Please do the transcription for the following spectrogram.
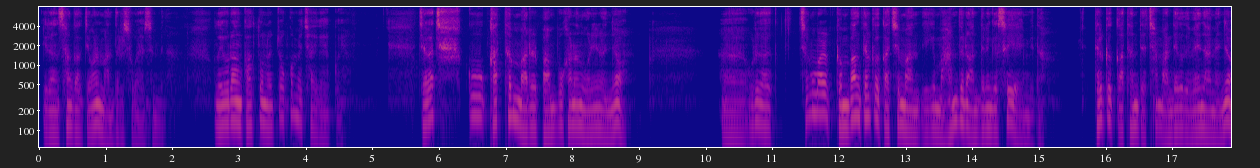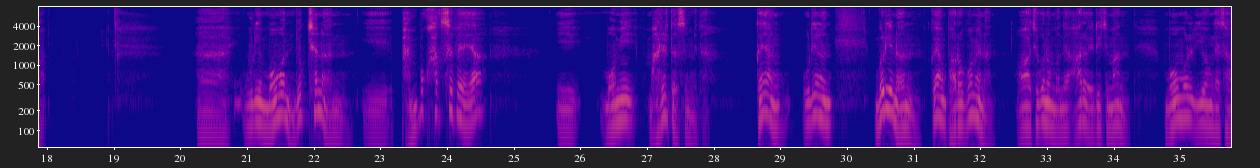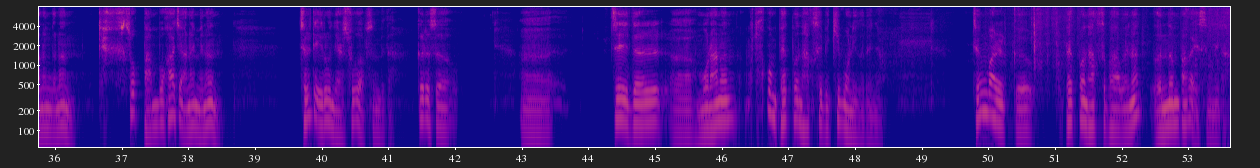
이런 삼각점을 만들 수가 있습니다. 이러한 각도는 조금의 차이가 있고요. 제가 자꾸 같은 말을 반복하는 원인은요. 어, 우리가 정말 금방 될 것 같지만 이게 마음대로 안 되는 게 서예입니다. 될 것 같은데 참 안 되거든요. 왜냐하면요. 어, 우리 몸은 육체는 이 반복 학습해야 이 몸이 말을 듣습니다. 그냥 우리는 머리는 그냥 바로 보면은 아 저거는 뭐 내가 알아 이러지만 몸을 이용해서 하는 거는 계속 반복하지 않으면은 절대 이루어낼 수가 없습니다. 그래서 어 저희들 어 문화는 무조건 100번 학습이 기본이거든요. 정말 그 100번 학습하면은 얻는 바가 있습니다.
